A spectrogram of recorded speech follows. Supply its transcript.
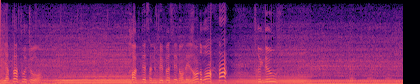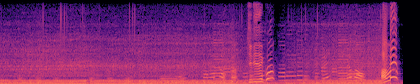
Il n'y a pas photo hein. Oh putain ça nous fait passer dans des endroits. Truc de ouf. Ah, Tu disais quoi? Ah ouais?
